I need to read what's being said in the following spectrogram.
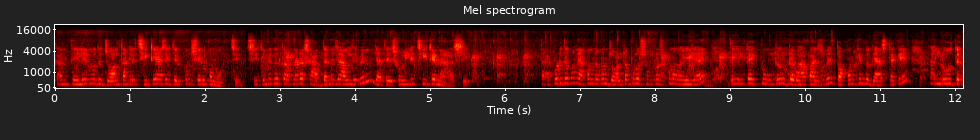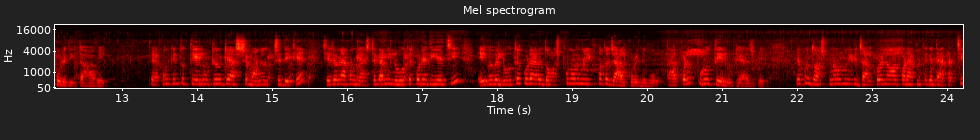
কারণ তেলের মধ্যে জল থাকলে ছিটে আসে, যেরকম সেরকম হচ্ছে। সেই জন্য কিন্তু আপনারা সাবধানে জাল দেবেন, যাতে শরীরে ছিটে না আসে। তারপরে দেখুন, এখন যখন জলটা পুরো শুকনো শুকনো হয়ে যায়, তেলটা একটু উঠে উঠে ভাপ আসবে, তখন কিন্তু গ্যাসটাকে লোতে করে দিতে হবে। তো এখন কিন্তু তেল উঠে উঠে আসছে মনে হচ্ছে দেখে সেই জন্য এখন গ্যাসটাকে আমি লোতে করে দিয়েছি। এইভাবে লোতে করে আরও দশ পনেরো মিনিট মতো জাল করে নেব, তারপরে পুরো তেল উঠে আসবে। দেখুন দশ পনেরো মিনিট জাল করে নেওয়ার পরে আপনাদেরকে দেখাচ্ছি,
